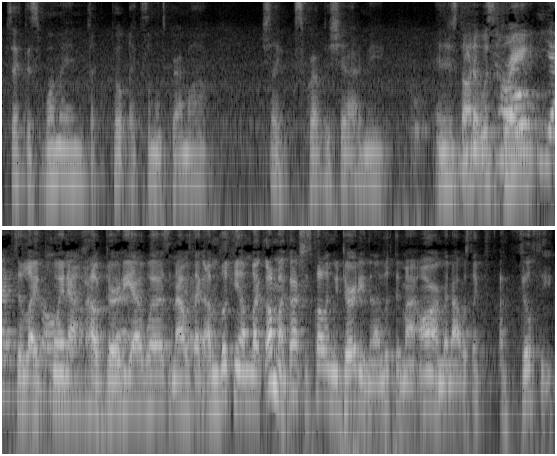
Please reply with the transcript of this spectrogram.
It's like this woman like built like someone's grandma. She like scrubbed the shit out of me. And just thought You it was told- great yes, to like point out how dirty that. I was. And I was like, I'm looking, I'm like, oh my god, she's calling me dirty. Then I looked at my arm and I was like, I'm filthy.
